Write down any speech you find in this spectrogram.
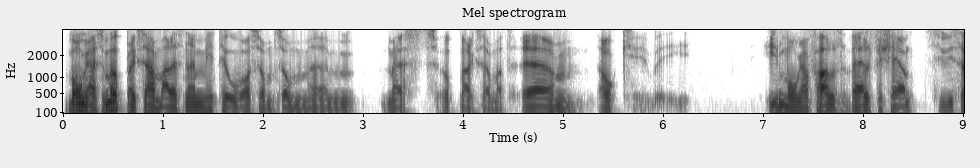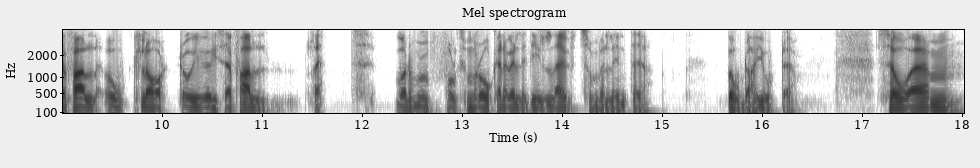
många som uppmärksammades när metoo var som, som eh, mest uppmärksammat. Ehm, och i många fall välförtjänt, i vissa fall oklart och i vissa fall rätt var det folk som råkade väldigt illa ut som väl inte borde ha gjort det. Så um,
